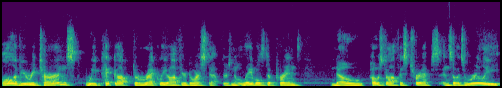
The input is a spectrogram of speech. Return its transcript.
all of your returns we pick up directly off your doorstep. There's no labels to print, no post office trips, and so it's really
